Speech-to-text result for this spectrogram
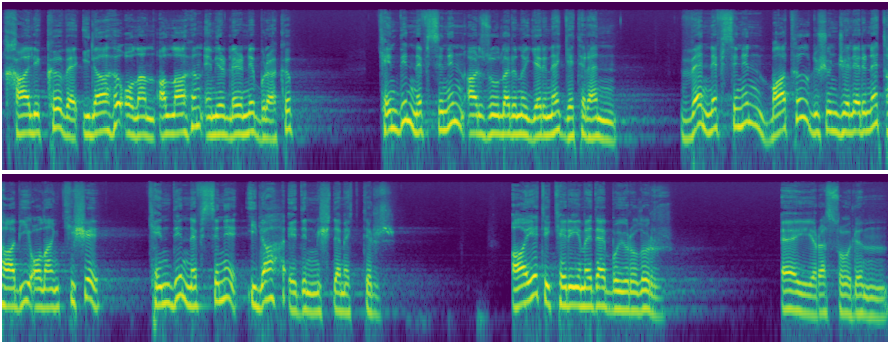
Halikı ve ilahı olan Allah'ın emirlerini bırakıp kendi nefsinin arzularını yerine getiren ve nefsinin batıl düşüncelerine tabi olan kişi kendi nefsini ilah edinmiş demektir. Ayet-i kerimede buyurulur. Ey Resulüm!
